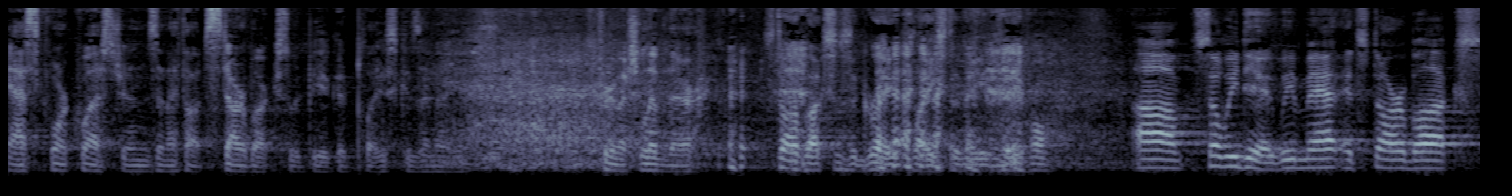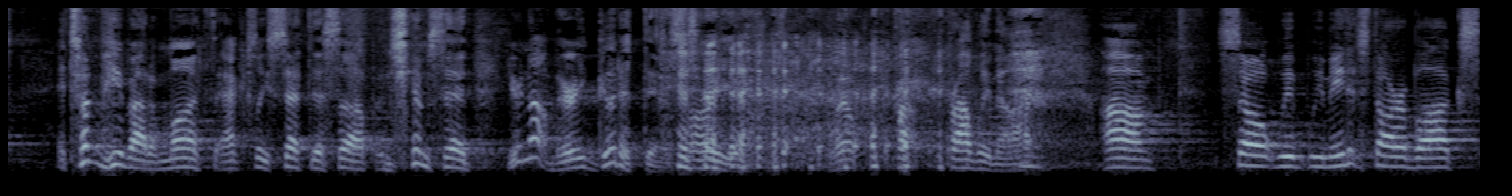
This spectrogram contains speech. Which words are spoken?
ask more questions, and I thought Starbucks would be a good place because I know you pretty much live there. Starbucks is a great place to meet people. Um, so we did. We met at Starbucks. It took me about a month to actually set this up, and Jim said, "You're not very good at this, are you?" well, pro- probably not. Um, so we, we meet at Starbucks,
